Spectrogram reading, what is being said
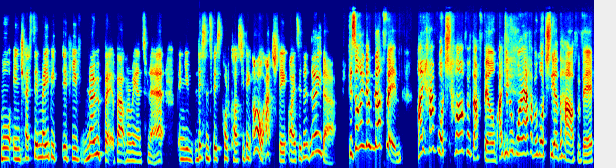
more interesting. Maybe if you know a bit about Marie Antoinette and you listen to this podcast, you think, oh, actually, I didn't know that because I know nothing. I have watched half of that film. I don't know why I haven't watched the other half of it.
